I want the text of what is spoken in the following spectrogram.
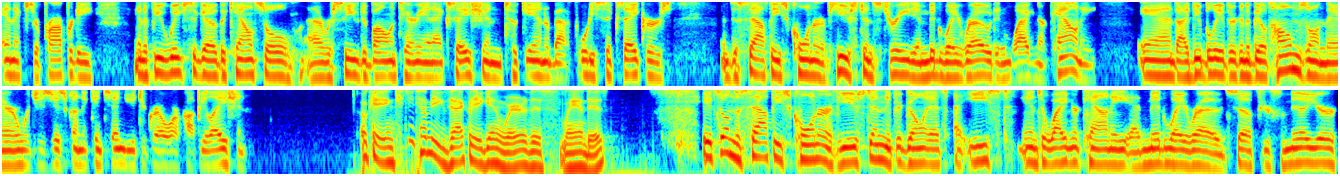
annex their property. And a few weeks ago, the council uh, received a voluntary annexation, took in about 46 acres the southeast corner of Houston Street and Midway Road in Wagoner County. And I do believe they're going to build homes on there, which is just going to continue to grow our population. Okay, and can you tell me exactly again where this land is? It's on the southeast corner of Houston. If you're going, it's east into Wagoner County at Midway Road. So if you're familiar,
